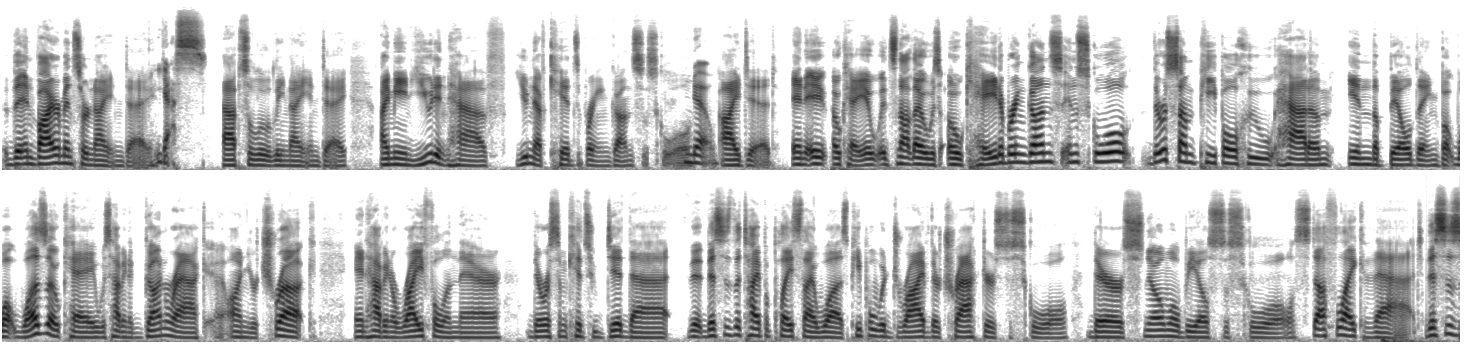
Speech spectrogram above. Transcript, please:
the environments are night and day yes absolutely night and day i mean you didn't have you didn't have kids bringing guns to school. No. I did. And it okay it, it's not that it was okay to bring guns in school. There were some people who had them in the building but what was okay was having a gun rack on your truck and having a rifle in there there were some kids who did that. This is the type of place that I was. People would drive their tractors to school, their snowmobiles to school, stuff like that. This is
